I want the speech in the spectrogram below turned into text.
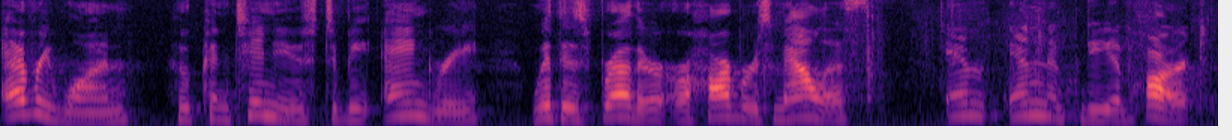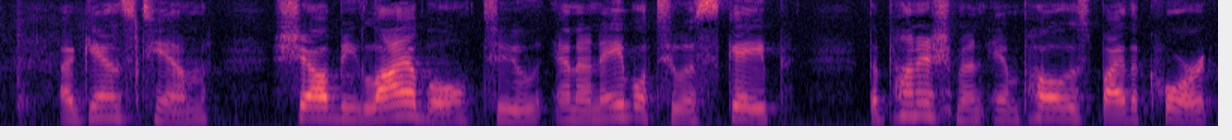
everyone who continues to be angry with his brother or harbors malice and enmity of heart against him shall be liable to and unable to escape the punishment imposed by the court,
